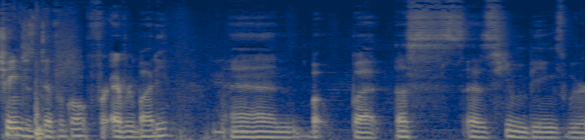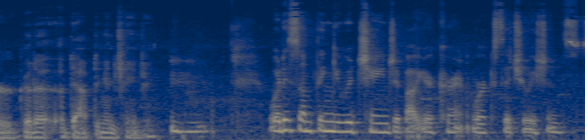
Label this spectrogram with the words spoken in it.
change is difficult for everybody, and but but us as human beings we're good at adapting and changing. What is something you would change about your current work situations?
